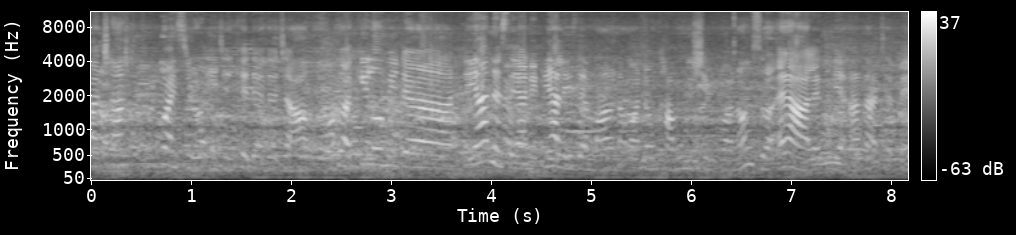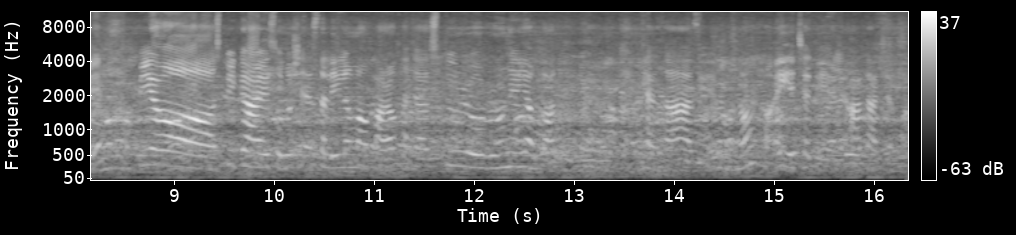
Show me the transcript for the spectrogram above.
က super charge 3.0 engine ဖြစ်တဲ့အတွက်ကြောင့်သူကကီလိုမီတာ120ကနေ140မိုင်လောက်တော့တုံခါမှုရှိပြီပေါ့နော်ဆိုတော့အဲ့ဒါကလည်းသူရဲ့အားသာချက်ပဲပြီးတော့ speaker တွေဆိုလို့ရှိရင်14လုံးလောက်ပါတော့ခါကျ studio room နဲ့ရောက်သွားတယ်လို့ခံစားရစေပေါ့နော်အဲ့ဒီအချက်တွေကလည်းအားသာချက်ပါ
